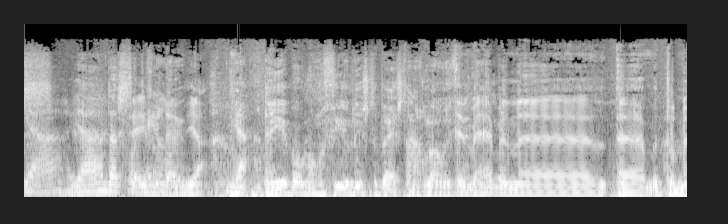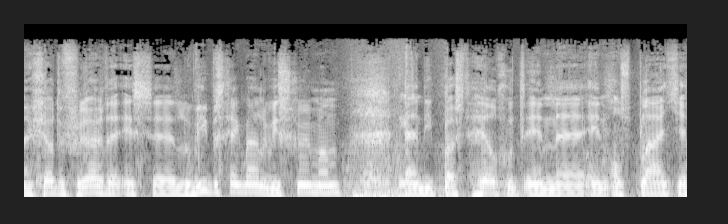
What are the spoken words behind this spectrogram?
Ja, ja, dat zeven heel man. leuk. Ja. Ja. En je hebt ook nog een violist erbij staan, geloof ik. hè? We hebben, eh, eh, tot mijn grote vreugde is eh, Louis beschikbaar, Louis Schuurman. En die past heel goed in, eh, in ons plaatje.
